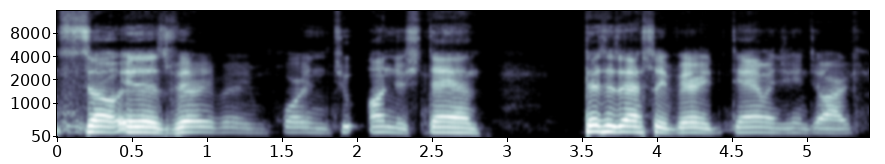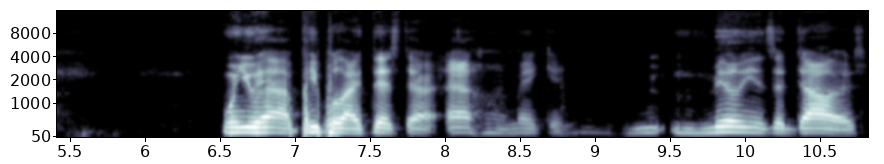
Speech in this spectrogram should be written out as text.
So it is very, very important to understand this is actually very damaging to our when you have people like this that are actually making millions of dollars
